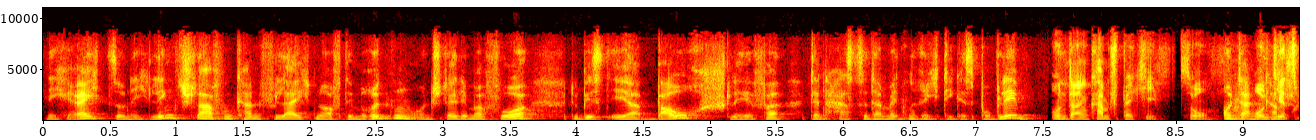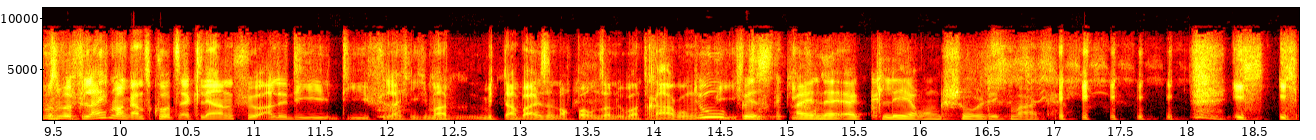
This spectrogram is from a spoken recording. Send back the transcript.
nicht rechts und nicht links schlafen kann, vielleicht nur auf dem Rücken und stell dir mal vor, du bist eher Bauchschläfer, dann hast du damit ein richtiges Problem. Und dann kam Specki. So. Und, dann und jetzt Specki. müssen wir vielleicht mal ganz kurz erklären für alle, die, die vielleicht nicht immer mit dabei sind, auch bei unseren Übertragungen. Du bist eine Erklärung schuldig, Marc. ich ich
